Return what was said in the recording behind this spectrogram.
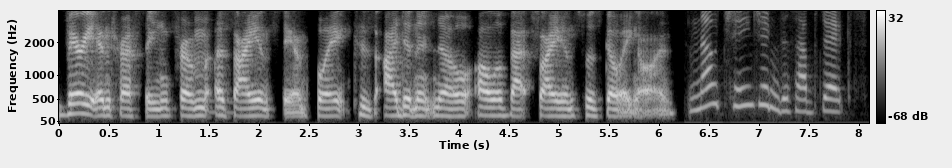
very interesting from a science standpoint because I didn't know all of that science was going on. Now changing the subject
